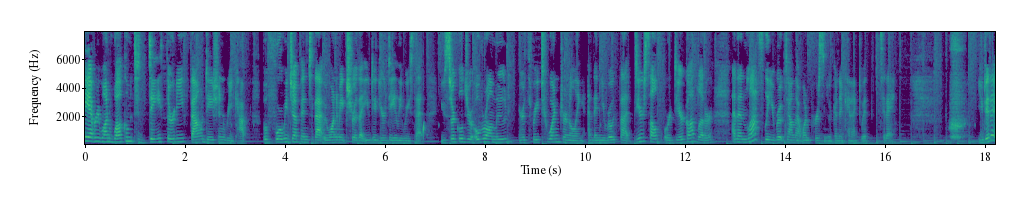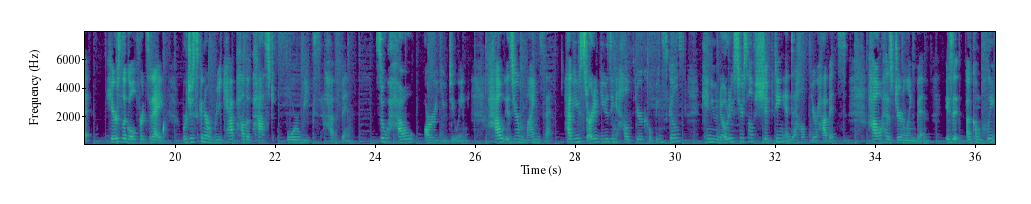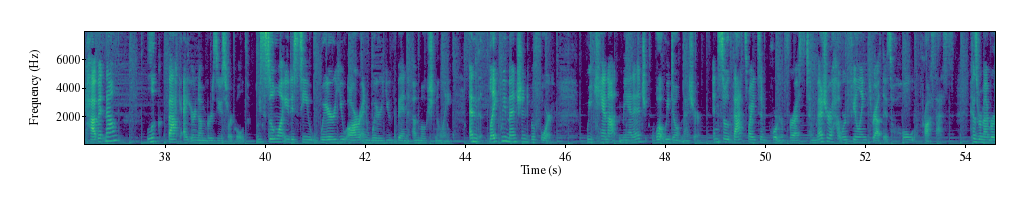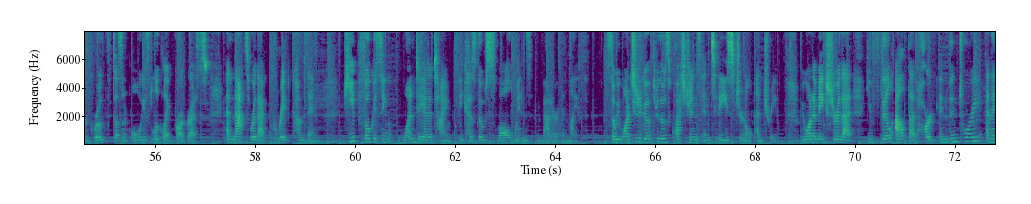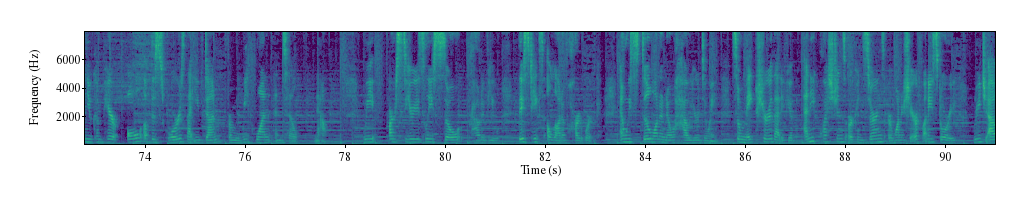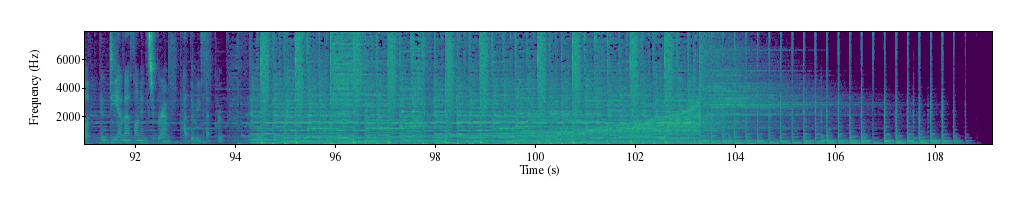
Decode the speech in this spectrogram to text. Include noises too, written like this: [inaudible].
Hey everyone, welcome to day 30 foundation recap. Before we jump into that, we want to make sure that you did your daily reset. You circled your overall mood, your 3 to 1 journaling, and then you wrote that Dear Self or Dear God letter. And then lastly, you wrote down that one person you're going to connect with today. [sighs] You did it. Here's the goal for today. We're just going to recap how the past four weeks have been. So, how are you doing? How is your mindset? Have you started using healthier coping skills? Can you notice yourself shifting into healthier habits? How has journaling been? Is it a complete habit now? Look back at your numbers you circled. We still want you to see where you are and where you've been emotionally. And like we mentioned before, we cannot manage what we don't measure. And so that's why it's important for us to measure how we're feeling throughout this whole process. Because remember, growth doesn't always look like progress. And that's where that grit comes in. Keep focusing one day at a time because those small wins matter in life. So, we want you to go through those questions in today's journal entry. We want to make sure that you fill out that heart inventory and then you compare all of the scores that you've done from week one until now. We are seriously so proud of you. This takes a lot of hard work and we still want to know how you're doing. So make sure that if you have any questions or concerns or want to share a funny story, reach out and DM us on Instagram at the Reset.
